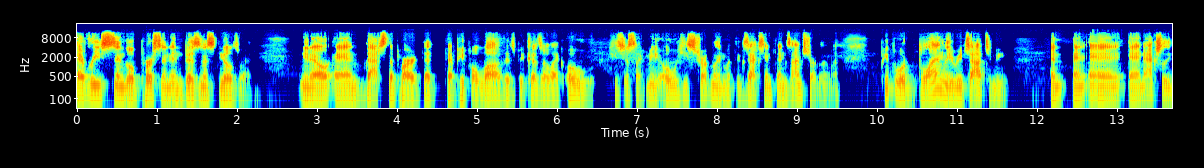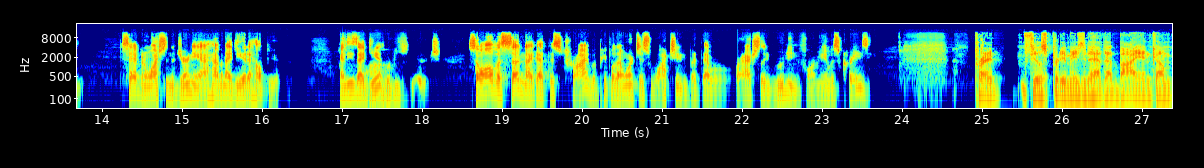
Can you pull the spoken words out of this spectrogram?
every single person in business deals with you know and that's the part that that people love is because they're like oh he's just like me. Oh he's struggling with the exact same things i'm struggling with. People would blindly reach out to me and and and, and actually say i've been watching the journey. I have an idea to help you. And these ideas wow. would be huge so all of a sudden i got this tribe of people that weren't just watching but that were actually rooting for me. It was crazy. Probably feels pretty amazing to have that buy-in come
